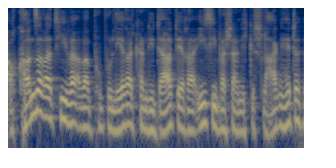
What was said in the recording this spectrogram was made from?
auch konservativer, aber populärer Kandidat, der Raisi wahrscheinlich geschlagen hätte.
